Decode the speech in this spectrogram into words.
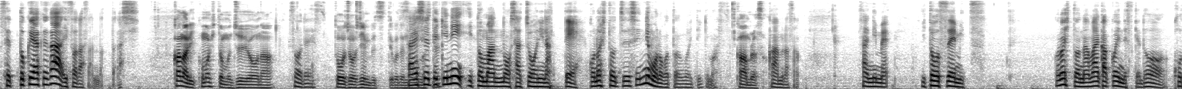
説得役が磯田さんだったらしい。かなりこの人も重要なそうです。登場人物っていうことになりますね。最終的に糸満の社長になってこの人を中心に物事が動いていきます。川村さん。川村さん。3人目。伊藤末光この人名前かっこいいんですけど寿、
